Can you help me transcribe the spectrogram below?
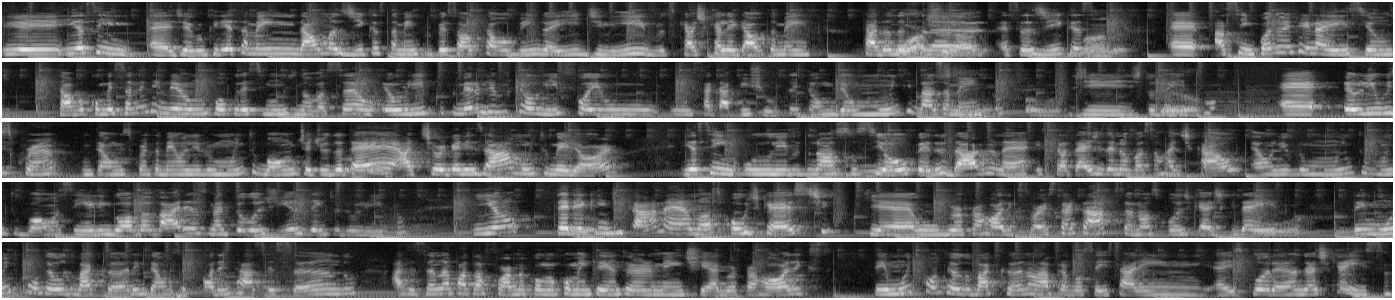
E, e assim, é, Diego, eu queria também dar umas dicas também pro pessoal que tá ouvindo aí de livros, que acho que é legal também tá dando Pô, essa, essas dicas. Manda. É, assim, quando eu entrei na ACE, eu estava começando a entender um pouco desse mundo de inovação. Eu li, o primeiro livro que eu li foi o, o Startup Enxuta, então me deu muito embasamento Sim, de, de, tudo Legal. isso. É, eu li o Scrum, então o Scrum também é um livro muito bom, te ajuda até a te organizar muito melhor. E assim, o livro do nosso CEO, Pedro W, né, Estratégia da Inovação Radical, é um livro muito, muito bom, assim, ele engloba várias metodologias dentro do livro. E eu teria que indicar, né, o nosso podcast, que é o Growthaholics for Startups, é o nosso podcast aqui da ACE. Tem muito conteúdo bacana, então vocês podem estar acessando, acessando a plataforma, como eu comentei anteriormente, é a Growthaholics. Tem muito conteúdo bacana lá para vocês estarem é, explorando, acho que é isso.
